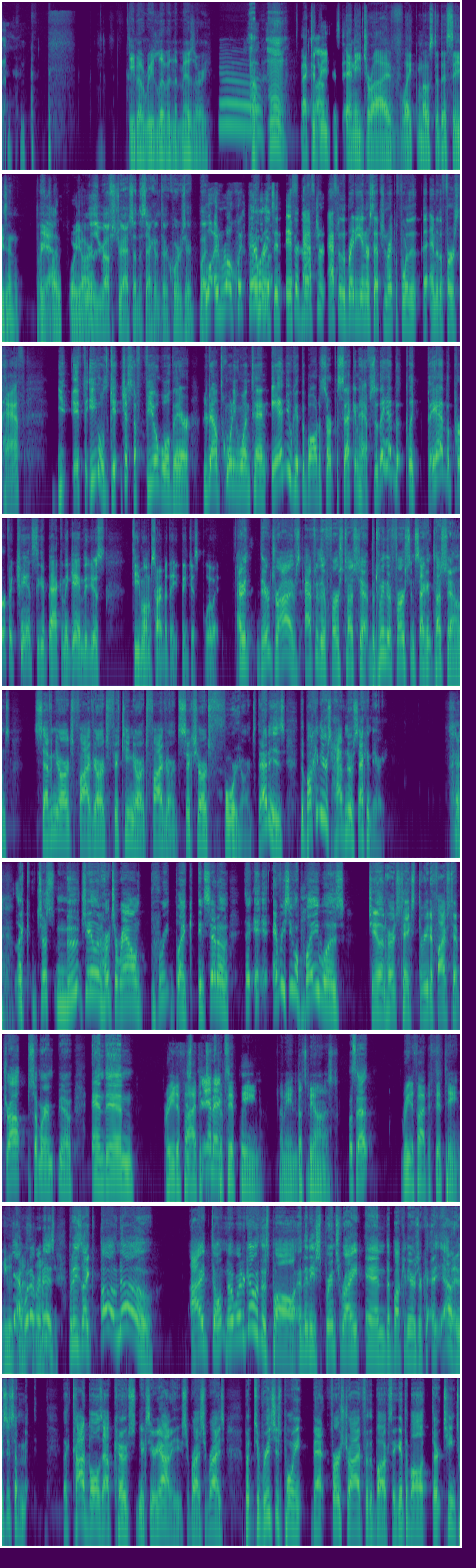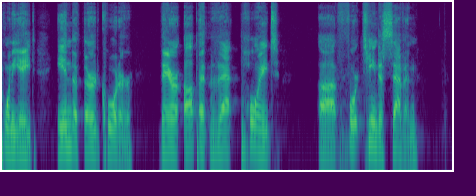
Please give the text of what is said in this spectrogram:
Debo reliving the misery. Uh, mm, That could Uh, be just any drive like most of the season. Three Yeah. plays, four yards. really rough stretch on the second and third quarters here. But well, and real quick there, Brinson, if yeah, go ahead. after after the Brady interception right before the, the end of the first half, you, if the Eagles get just a field goal there, you're down 21-10 and you get the ball to start the second half. So they had the like they had the perfect chance to get back in the game. They just Debo, I'm sorry, but they they just blew it. I mean, their drives after their first touchdown, between their first and second touchdowns, seven yards, five yards, 15 yards, five yards, six yards, four yards. That is the Buccaneers have no secondary. like just move Jalen Hurts around pre, like instead of it, every single play was Jalen Hurts takes three to five step drop somewhere, in, you know, and then three to five to, to, 15. I mean, let's be honest. What's that? Three to five to 15. He was, yeah, whatever it is. But he's like, oh no, I don't know where to go with this ball. And then he sprints right, and the Buccaneers are. I know, it was just a like Todd Bowles outcoached Nick Sirianni. Surprise, surprise. But to Breech's point, that first drive for the Bucks, they get the ball at 13-28 in the third quarter. They're up at that point, uh, 14 to 7.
